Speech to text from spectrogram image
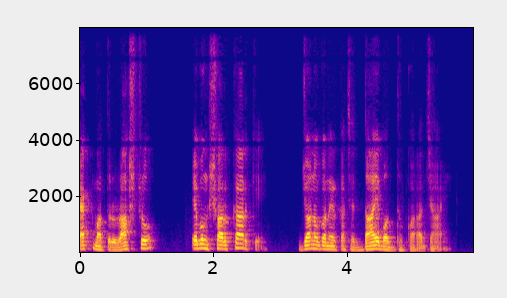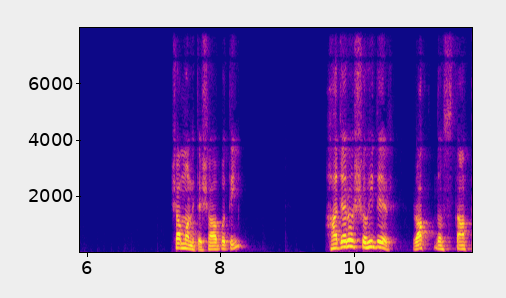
একমাত্র রাষ্ট্র এবং সরকারকে জনগণের কাছে দায়বদ্ধ করা যায়। সম্মানিত সভাপতি, হাজারো শহীদের রত্নস্নাত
